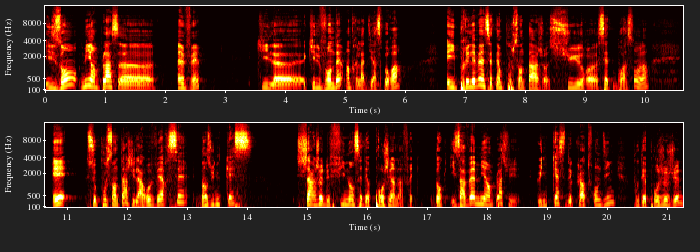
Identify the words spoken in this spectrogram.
Ils ont mis en place un vin qu'ils vendaient entre la diaspora et il prélevait un certain pourcentage sur euh, cette boisson-là, et ce pourcentage, il la reversait dans une caisse chargée de financer des projets en Afrique. Donc, ils avaient mis en place une caisse de crowdfunding pour des projets jeunes,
